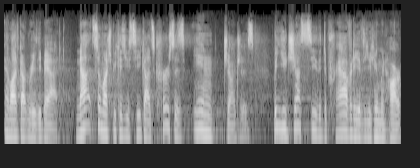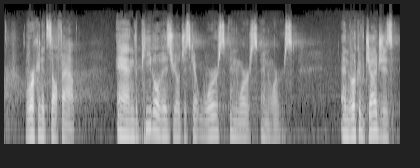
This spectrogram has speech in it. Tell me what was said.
And life got really bad. Not so much because you see God's curses in Judges, but you just see the depravity of the human heart working itself out. And the people of Israel just get worse and worse and worse. And the book of Judges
